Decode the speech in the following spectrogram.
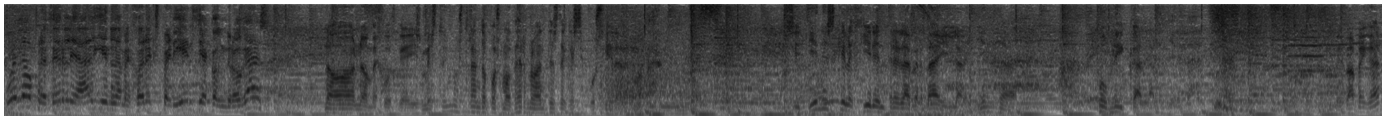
¿Puedo ofrecerle a alguien la mejor experiencia con drogas? No, no me juzguéis. Me estoy mostrando posmoderno antes de que se pusiera de moda. Si tienes que elegir entre la verdad y la leyenda, publica la leyenda. ¿Me va a pegar?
